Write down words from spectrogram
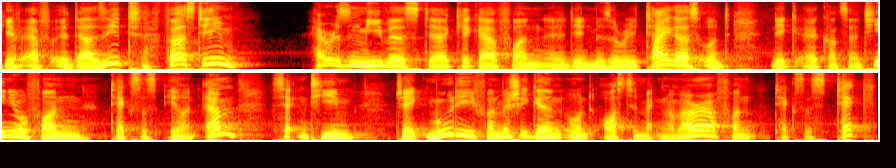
PFF äh, da sieht? First Team, Harrison Meevis, der Kicker von äh, den Missouri Tigers und Nick äh, Constantino von Texas A&M. Second Team, Jake Moody von Michigan und Austin McNamara von Texas Tech.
